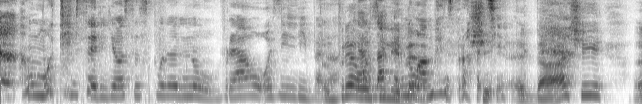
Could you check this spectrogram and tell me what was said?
un motiv serios să spună nu, vreau o zi liberă. Vreau chiar o zi dacă liberă. nu am menstruație. Și, da, și uh,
